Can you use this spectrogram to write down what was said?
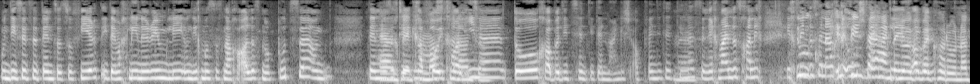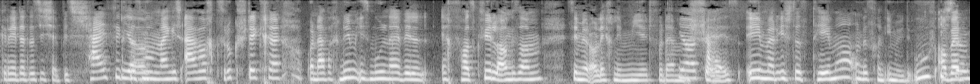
Und die sitzen dann so zu viert in dem kleinen Räumchen und ich muss das nachher alles noch putzen und dann Ja, muss die ich keine fünfmal rein, doch, aber die sind die dann manchmal ab, wenn die dort rein sind. Ich meine, das kann ich, ich finde das dann auch ein ich bisschen finde, wir haben umständlich, genug aber über Corona geredet. Das ist etwas Scheißiges, Ja. das muss man manchmal einfach zurückstecken und einfach nicht mehr ins Maul nehmen, weil ich habe das Gefühl, langsam sind wir alle ein bisschen müde von dem Ja, Scheiß. Immer ist das Thema und es kommt immer wieder auf, aber so.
